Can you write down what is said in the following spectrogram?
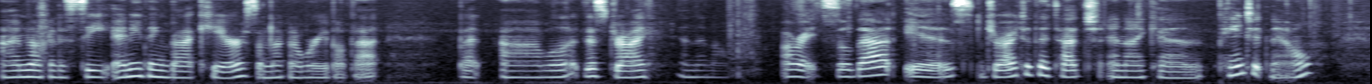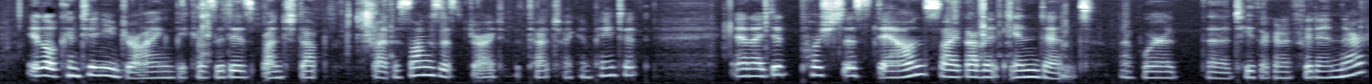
I'm not going to see anything back here, so I'm not going to worry about that. But uh, we'll let this dry, and then I'll... Alright, so that is dry to the touch, and I can paint it now. It'll continue drying because it is bunched up, but as long as it's dry to the touch, I can paint it. And I did push this down, so I got an indent of where the teeth are going to fit in there.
